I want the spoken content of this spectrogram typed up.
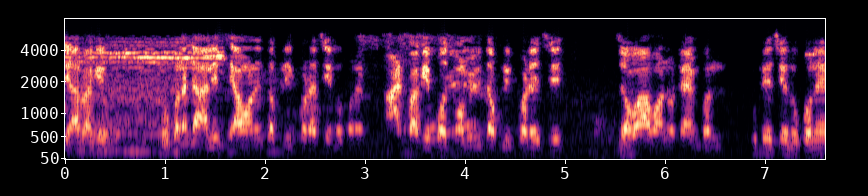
ચાર વાગે લોકોને ડાલીથી આવવાની તકલીફ પડે છે. લોકોને આઠ વાગે પહોંચવામાં તકલીફ પડે છે. જવા આવવાનો ટાઈમ પણ ખૂટે છે લોકોને.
